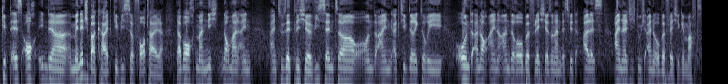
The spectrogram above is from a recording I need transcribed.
gibt es auch in der Managebarkeit gewisse Vorteile. Da braucht man nicht nochmal ein, ein zusätzlicher vCenter und ein Active Directory und noch eine andere Oberfläche, sondern es wird alles einheitlich durch eine Oberfläche gemacht.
